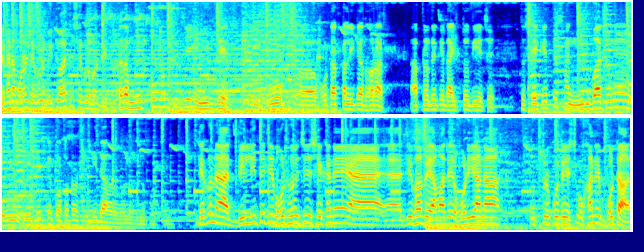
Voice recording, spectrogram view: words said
এখানে মনে যেগুলো মৃত আছে, সেগুলো আমরা দেখি দাদা, মুখ্যমন্ত্রীর যে নির্দেশ ভোটার তালিকা ধরার, আপনাদেরকে দায়িত্ব দিয়েছে তো সেক্ষেত্রে নির্বাচনে এই- ক্ষেত্রে কতটা সুবিধা হবে বলে মনে করছেন? দেখুন দিল্লিতে যে ভোট হয়েছে, সেখানে যেভাবে আমাদের হরিয়ানা, উত্তরপ্রদেশ, ওখানে ভোটার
